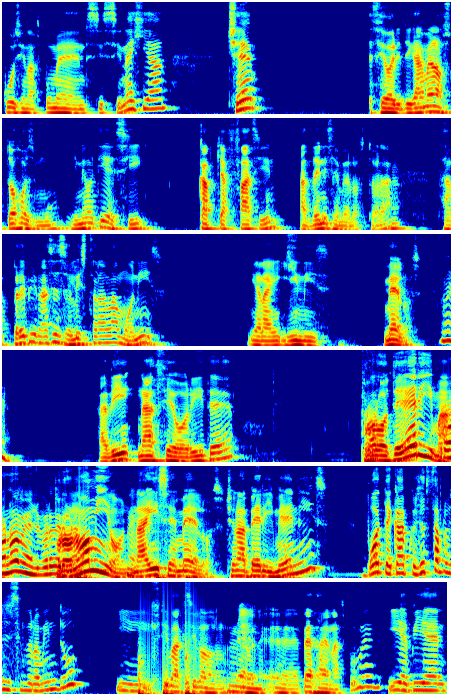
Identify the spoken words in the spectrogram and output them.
βγουν ας πούμε, στη συνέχεια και θεωρητικά εμένα ο στόχος μου είναι ότι εσύ κάποια φάση, αν δεν είσαι μέλος τώρα, Mm. θα πρέπει να είσαι σε λίστα αναμονής για να γίνεις μέλος. Ναι. Δηλαδή να θεωρείται προτέρημα Προνόμιο και προτέρημα. προνόμιο Ναι. να είσαι μέλος και να περιμένεις πότε κάποιος δεν θα πλώσει τη συνδρομή του ή χτύπα ξύλο, Ναι, ε, ναι. ε, πέθανε, ας πούμε, ή επίεν.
